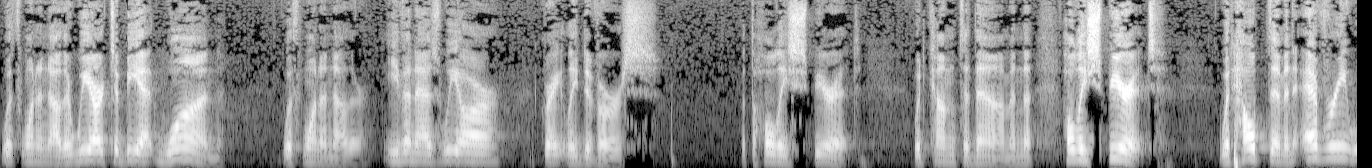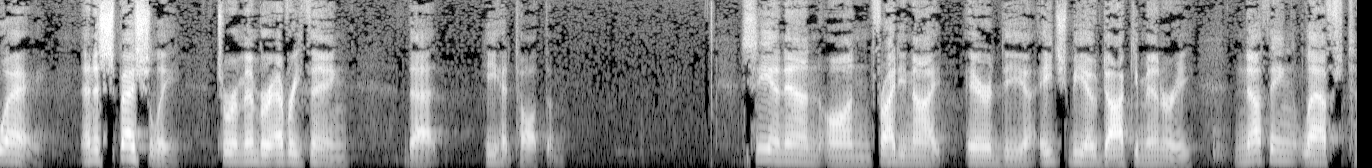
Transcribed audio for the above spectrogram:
with one another. We are to be at one with one another, even as we are greatly diverse. But the Holy Spirit would come to them, and the Holy Spirit would help them in every way, and especially to remember everything that He had taught them. CNN on Friday night aired the HBO uh, documentary Nothing Left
